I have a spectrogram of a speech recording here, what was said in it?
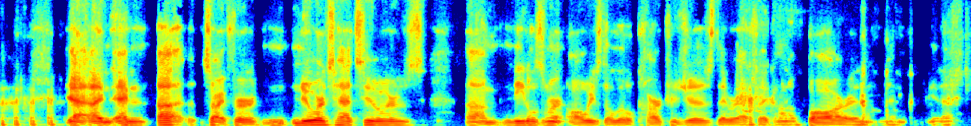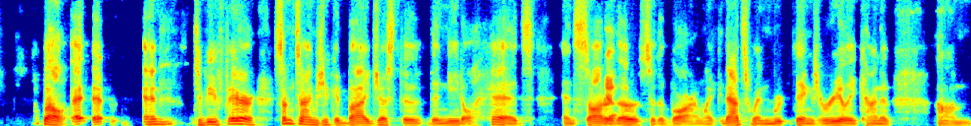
yeah and and uh sorry for newer tattooers um needles weren't always the little cartridges they were actually like on a bar and, and you know Well, and to be fair, sometimes you could buy just the the needle heads and solder Yeah. those to the bar, and like that's when things really kind of um,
